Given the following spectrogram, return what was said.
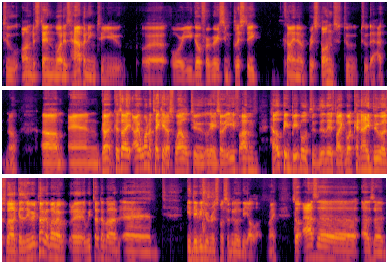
to understand what is happening to you uh, or you go for a very simplistic kind of response to to that no? Um and because i i want to take it as well to okay so if i'm helping people to do this like what can i do as well? Because we talking about uh, we talked about uh, individual responsibility a lot right? So as a as a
